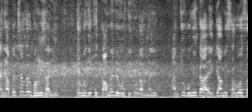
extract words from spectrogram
आणि अपेक्षा जर भंग झाली तर मग इथे कामे व्यवस्थित होणार नाहीत. आमची भूमिका आहे की आम्ही सर्व स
